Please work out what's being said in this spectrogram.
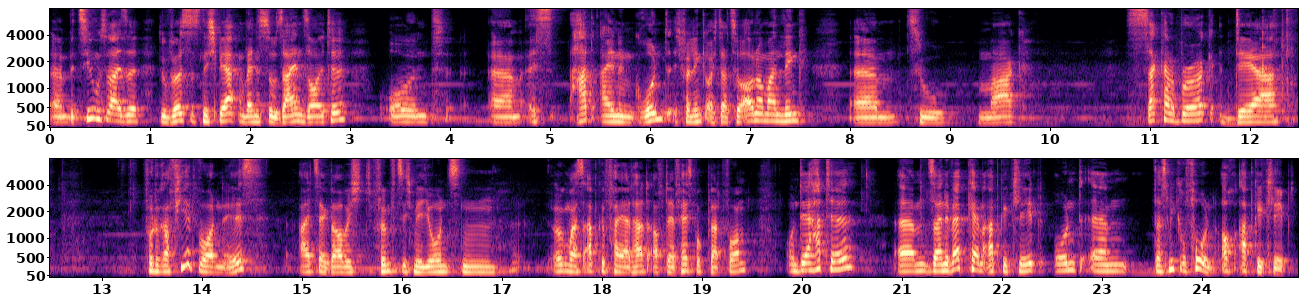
Äh, beziehungsweise du wirst es nicht merken, wenn es so sein sollte. Und ähm, es hat einen Grund, ich verlinke euch dazu auch nochmal einen Link ähm, zu Mark Zuckerberg, der fotografiert worden ist, als er, glaube ich, 50 Millionensten irgendwas abgefeiert hat auf der Facebook-Plattform. Und der hatte ähm, seine Webcam abgeklebt und ähm, das Mikrofon auch abgeklebt.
